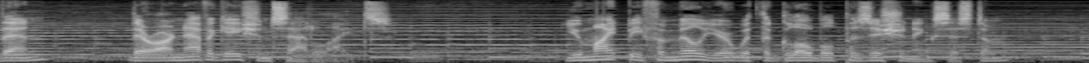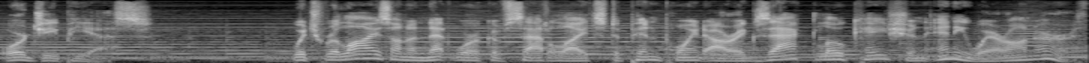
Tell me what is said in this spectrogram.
Then, there are navigation satellites. You might be familiar with the Global Positioning System, or GPS, which relies on a network of satellites to pinpoint our exact location anywhere on Earth.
